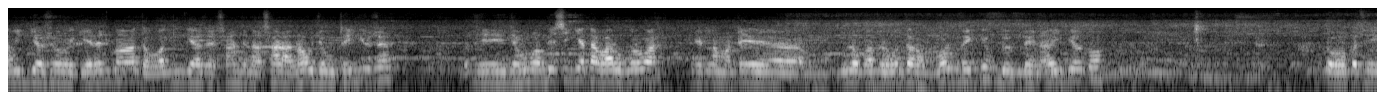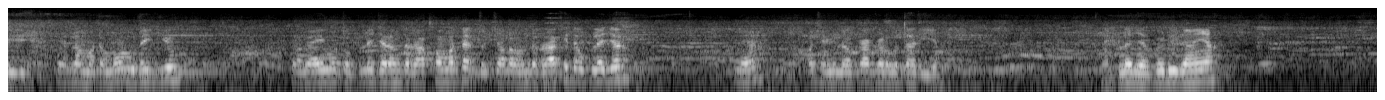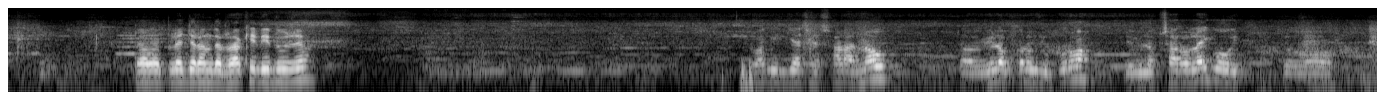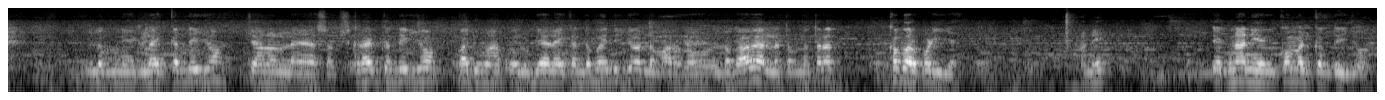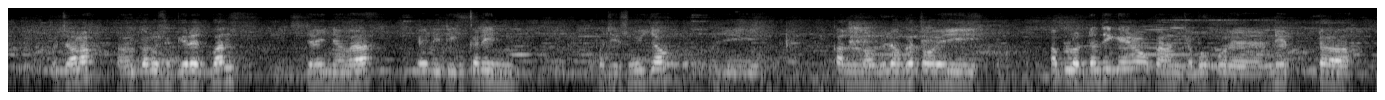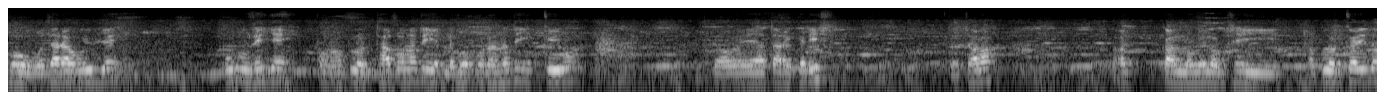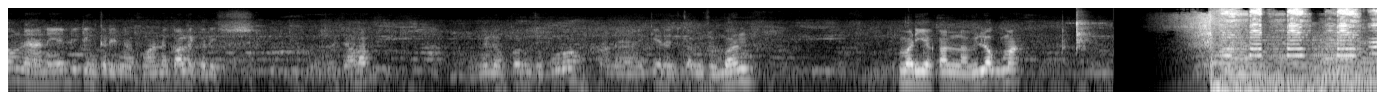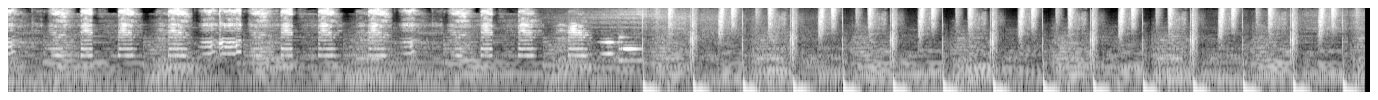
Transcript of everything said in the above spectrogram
આવી ગયો છું ગેરેજમાં, તો વાગી ગયા છે સાંજના સાડા નવ જેવું થઈ ગયું છે. પછી જમવા બેસી ગયા હતા વારું કરવા, એટલા માટે બ્લોક આગળ વધારો મોડું થઈ ગયું, દૂધ લઈને આવી ગયો હતો તો પછી એટલા માટે મોડું થઈ ગયું. તો હવે આવ્યો તો પ્લેજર અંદર રાખવા માટે, તો ચાલો અંદર રાખી દઉં પ્લેજર ને પછી વિલોક આગળ વધારીએ. પ્લેજર પડ્યું છે અહીંયા. તો હવે પ્લેજર અંદર રાખી દીધું છે. વાગી ગયા છે સાડા નવ. તો હવે વિલોક કરું છું પૂરો. જો વિલોપ સારો લાગ્યો હોય તો વિલોકને એક લાઇક કરી દેજો. ચેનલને સબસ્ક્રાઈબ કરી દેજો. બાજુમાં આપેલું બે લાઇકન દબાવી દેજો એટલે મારો નવો વિલોગ આવે એટલે તમને તરત ખબર પડી જાય. અને એક નાની એવી કોમેન્ટ કરી દેજો. તો ચાલો, હવે કરું છું ગેરેજ બંધ. જઈને હવે એડિટિંગ કરીને પછી સૂઈ જાઉં. પછી કાલનો વિલોગ હતો એ અપલોડ નથી કર્યો કારણ કે બપોરે નેટ બહુ વધારે હોયું જાય. પૂરું થઈ જાય, પણ અપલોડ થતું નથી એટલે બપોરે નથી કર્યું. તો હવે અત્યારે કરીશ. તો ચાલો. કાલનો વિલોગ છે એ અપલોડ કરી દઉં ને આને એડિટિંગ કરી નાખું અને કાલે કરીશ. તો ચાલો. વિલોગ કરું છું પૂરો અને ગેરેજ કરું છું બંધ. મળીએ કાલના વિલોગમાં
